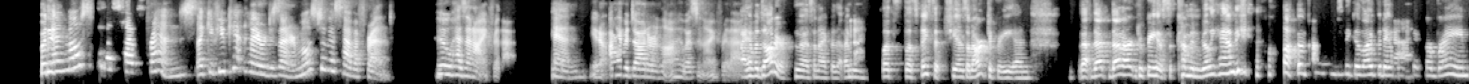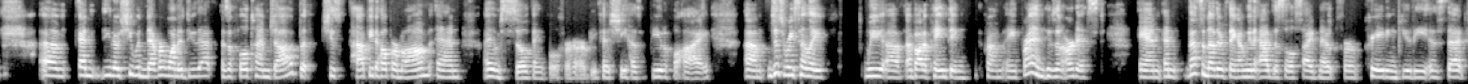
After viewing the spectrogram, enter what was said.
But it, and most of us have friends. Like if you can't hire a designer, most of us have a friend who has an eye for that. And you know, I have a daughter-in-law who has an eye for that. I have a daughter who has an eye for that. I mean, let's let's face it, she has an art degree, and that that that art degree has come in really handy a lot of times because I've been able Yeah. to pick her brain. Um, and you know, she would never want to do that as a full time job, but she's happy to help her mom, and I am so thankful for her because she has a beautiful eye. Um, just recently, we uh, I bought a painting from a friend who's an artist. And and that's another thing I'm going to add this little side note for creating beauty is that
